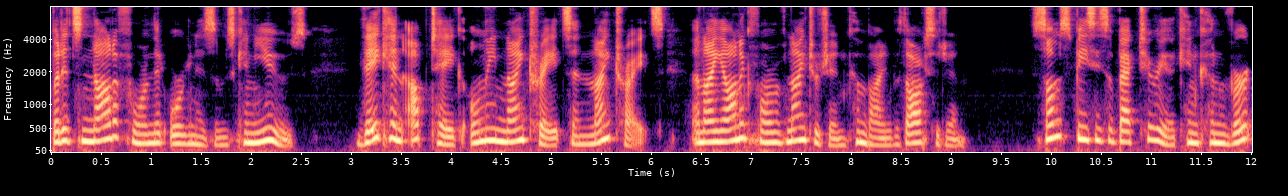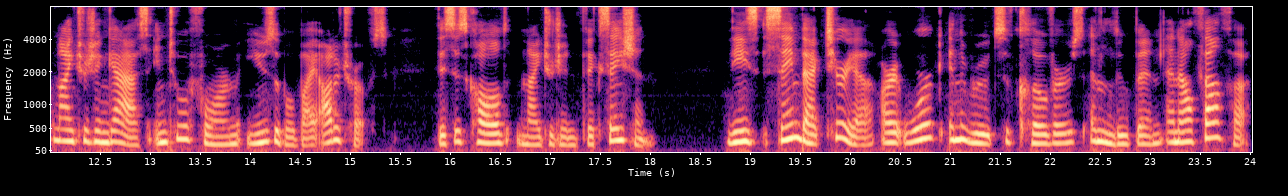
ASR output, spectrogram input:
but it's not a form that organisms can use. They can uptake only nitrates and nitrites, an ionic form of nitrogen combined with oxygen. Some species of bacteria can convert nitrogen gas into a form usable by autotrophs. This is called nitrogen fixation. These same bacteria are at work in the roots of clovers and lupin and alfalfa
